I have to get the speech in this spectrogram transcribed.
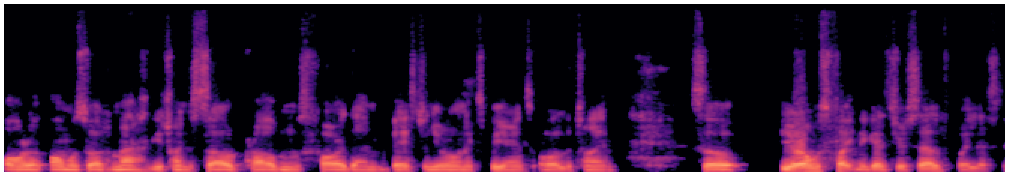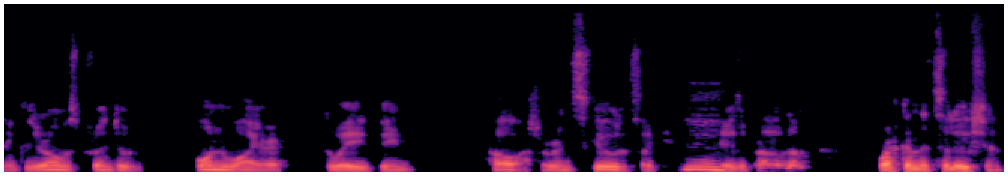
almost automatically trying to solve problems for them based on your own experience all the time. So you're almost fighting against yourself by listening because you're almost trying to unwire the way you've been taught or in school. It's like mm. there's a problem work on the solution.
